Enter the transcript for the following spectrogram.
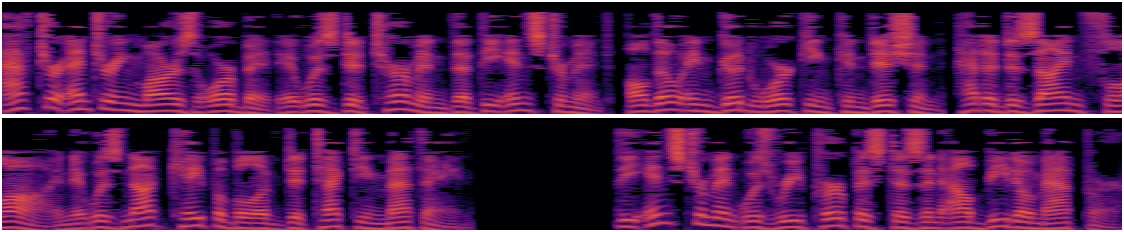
After entering Mars orbit it was determined that the instrument, although in good working condition, had a design flaw and it was not capable of detecting methane. The instrument was repurposed as an albedo mapper.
